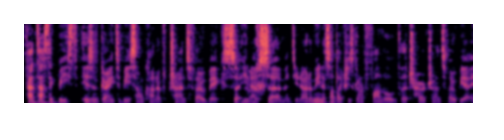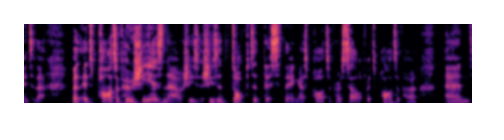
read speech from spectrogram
Fantastic Beast isn't going to be some kind of transphobic, you know, sermon. You know what I mean? It's not like she's going to funnel the, her transphobia into that. But it's part of who she is now. She's she's adopted this thing as part of herself. It's part of her, and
